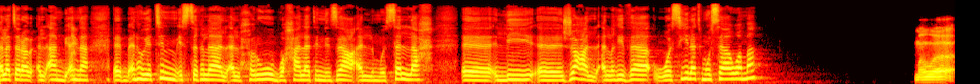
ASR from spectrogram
ألا ترى الآن بأن بأنه يتم استغلال الحروب وحالات النزاع المسلح آه، لجعل الغذاء وسيلة مساومة؟ ما هو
